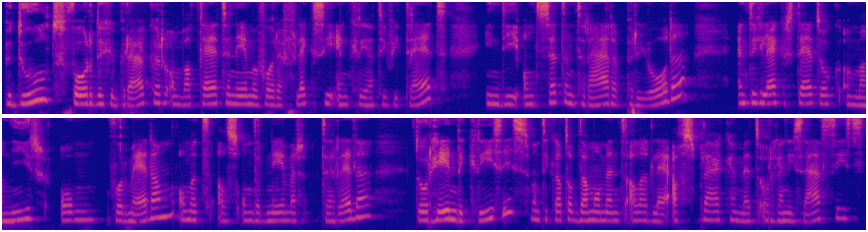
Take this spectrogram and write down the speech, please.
bedoeld voor de gebruiker om wat tijd te nemen voor reflectie en creativiteit in die ontzettend rare periode. En tegelijkertijd ook een manier om, voor mij dan, om het als ondernemer te redden doorheen de crisis. Want ik had op dat moment allerlei afspraken met organisaties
